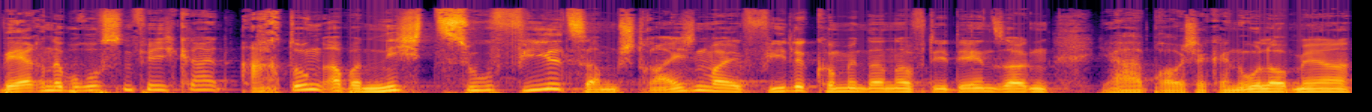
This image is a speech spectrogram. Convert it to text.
während der Berufsunfähigkeit. Achtung, aber nicht zu viel zusammenstreichen, weil viele kommen dann auf die Idee und sagen, ja, brauche ich ja keinen Urlaub mehr,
